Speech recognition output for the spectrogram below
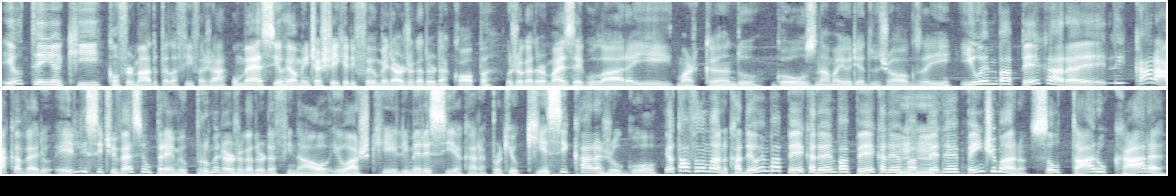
Eu tenho aqui, confirmado pela FIFA já, o Messi eu realmente achei que ele foi o melhor jogador da Copa, o jogador mais regular aí, marcando gols na maioria dos jogos aí. E o Mbappé, cara, ele, caraca, velho, ele se tivesse um prêmio pro melhor jogador da final, eu acho que ele merecia, cara, porque o que esse cara jogou, eu tava falando, mano, cadê o Mbappé? Cadê o Mbappé? Cadê o Mbappé? De repente, mano, soltaram o cara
